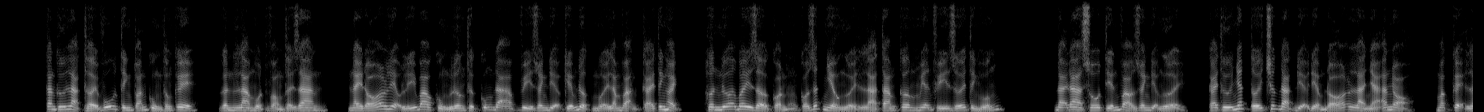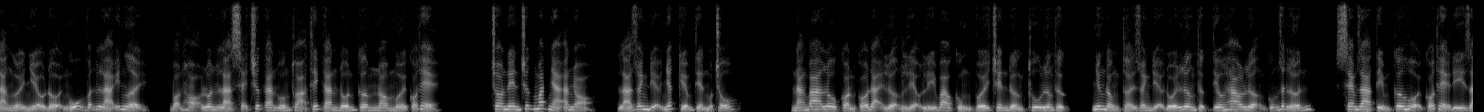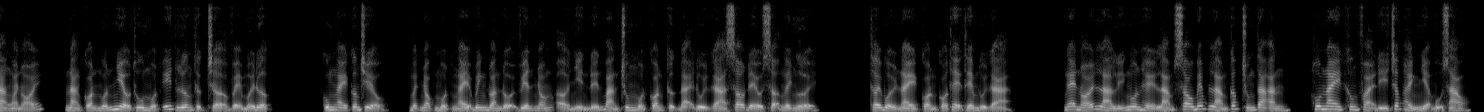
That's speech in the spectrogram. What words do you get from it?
Căn cứ lạc thời vũ tính toán cùng thống kê, gần là một vòng thời gian, này đó liệu lý bao cùng lương thực cũng đã vì doanh địa kiếm được 15 vạn cái tinh hoạch, hơn nữa bây giờ còn có rất nhiều người là tam cơm miễn phí dưới tình huống. Đại đa số tiến vào doanh địa người, cái thứ nhất tới trước đạt địa điểm đó là nhà ăn nhỏ, mặc kệ là người nhiều đội ngũ vẫn là ít người, bọn họ luôn là sẽ trước ăn uống thỏa thích ăn đốn cơm no mới có thể. Cho nên trước mắt nhà ăn nhỏ, là doanh địa nhất kiếm tiền một chỗ. Nàng ba lô còn có đại lượng liệu lý bao cùng với trên đường thu lương thực, nhưng đồng thời doanh địa đối lương thực tiêu hao lượng cũng rất lớn, xem ra tìm cơ hội có thể đi ra ngoài nói, nàng còn muốn nhiều thu một ít lương thực trở về mới được. Cùng ngày cơm chiều, mệt nhọc một ngày binh đoàn đội viên nhóm ở nhìn đến bàn chung một con cực đại đùi gà sau đều sợ ngây người. Thời buổi này còn có thể thêm đùi gà. Nghe nói là Lý Ngôn Hề làm sau bếp làm cấp chúng ta ăn, hôm nay không phải đi chấp hành nhiệm vụ sao.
